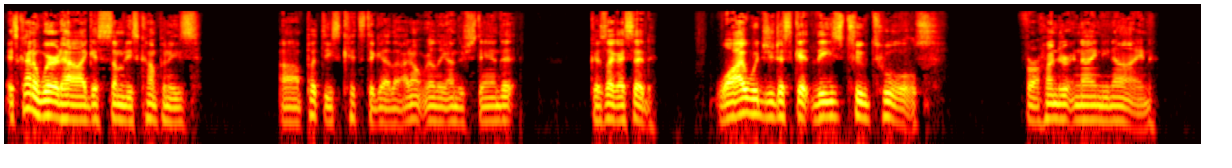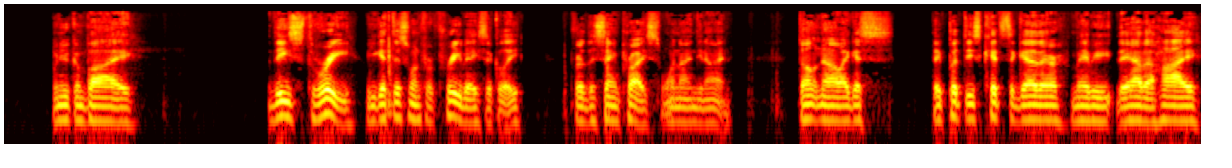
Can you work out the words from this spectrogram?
it's kind of weird how I guess some of these companies uh, put these kits together. I don't really understand it. Because, like I said, why would you just get these two tools for 199 when you can buy these three you get this one for free basically for the same price 199 don't know. I guess they put these kits together. Maybe they have a high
